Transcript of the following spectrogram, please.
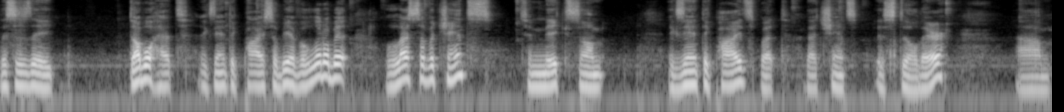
This is a double het Axanthic pied. So we have a little bit less of a chance to make some Axanthic pieds, but that chance is still there. Um,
